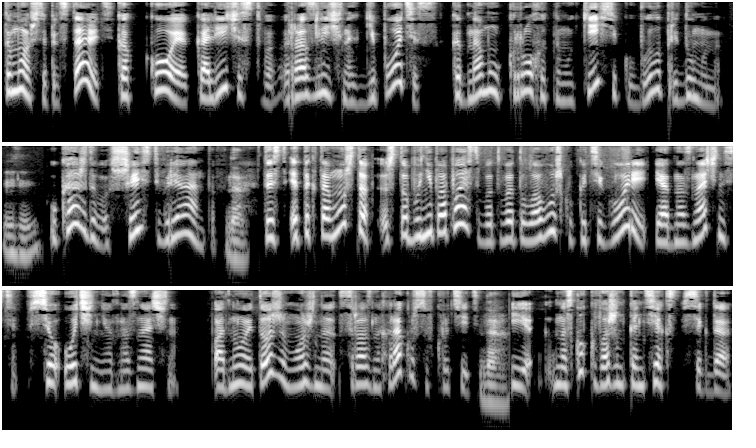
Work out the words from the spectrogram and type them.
Ты можешь себе представить, какое количество различных гипотез к одному крохотному кейсику было придумано. Угу. У каждого шесть вариантов. Да. То есть это к тому, что чтобы не попасть вот в эту ловушку категорий и однозначности, все очень неоднозначно одно и то же можно с разных ракурсов крутить. Да. И насколько важен контекст всегда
